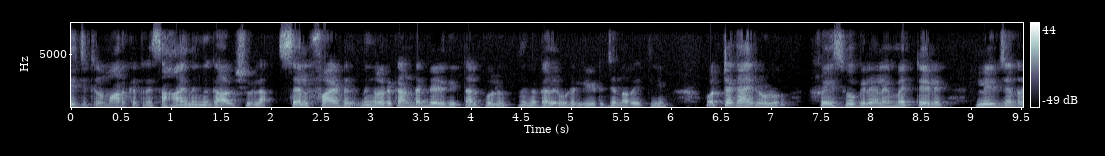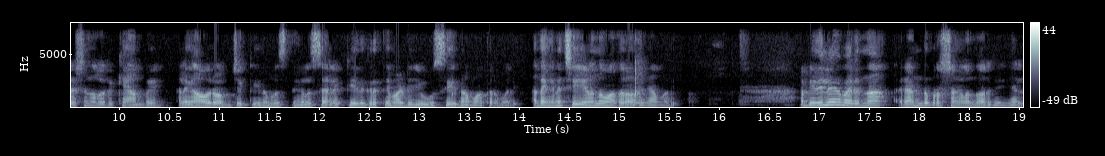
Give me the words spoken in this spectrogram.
ഡിജിറ്റൽ മാർക്കറ്റിന് സഹായം നിങ്ങൾക്ക് ആവശ്യമില്ല. സെൽഫായിട്ട് നിങ്ങളൊരു കണ്ടന്റ് എഴുതിയിട്ടാൽ പോലും നിങ്ങൾക്ക് അതിലൂടെ ലീഡ് ജനറേറ്റ് ചെയ്യും. ഒറ്റ കാര്യമുള്ളൂ ഫേസ്ബുക്കിൽ അല്ലെങ്കിൽ മെറ്റയിൽ ലീഡ് ജനറേഷൻ എന്നുള്ളൊരു ക്യാമ്പയിൻ അല്ലെങ്കിൽ ആ ഒരു ഒബ്ജക്റ്റീവ് നമ്മൾ നിങ്ങൾ സെലക്ട് ചെയ്ത് കൃത്യമായിട്ട് യൂസ് ചെയ്താൽ മാത്രം മതി. അതെങ്ങനെ ചെയ്യണമെന്ന് മാത്രം അറിഞ്ഞാൽ മതി. അപ്പോൾ ഇതിൽ വരുന്ന രണ്ട് പ്രശ്നങ്ങളെന്ന് പറഞ്ഞു കഴിഞ്ഞാൽ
